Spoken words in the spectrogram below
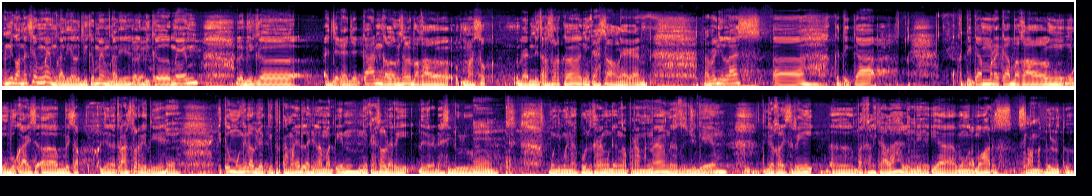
Ini konteksnya meme kali ya, lebih ke meme kali ya, lebih ke meme, lebih ke ejek-ejekan kalau misalnya bakal masuk dan ditransfer ke Newcastle ya kan. Tapi jelas eh ketika ketika mereka bakal ngebuka eh, besok jendela transfer gitu ya. Iya. Itu mungkin objektif pertamanya adalah nyelamatin Newcastle dari degradasi dulu. Mau gimana pun sekarang udah nggak pernah menang dari tujuh game, tiga kali seri, eh, empat kali kalah gitu ya. Ya mau nggak mau harus selamat dulu tuh.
